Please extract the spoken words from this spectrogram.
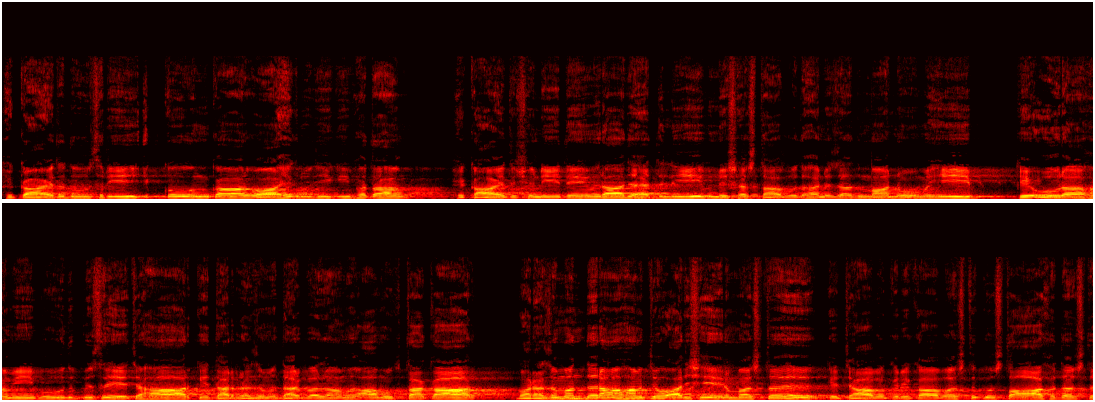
ਹਕਾਇਤ ਦੂਸਰੀ ਇੱਕੋ ਓੰਕਾਰ ਵਾਹਿਗੁਰੂ ਜੀ ਕੀ ਫਤਿਹ ਹਕਾਇਤ ਸੁਨੀ ਦੇਵ ਰਾਜ ਹੈ ਦਲੀਪ ਨਿਸ਼ਸਤਾ ਬੁਧਾ ਨਿਜ਼ਦ ਮਾਨੋ ਮਹੀਬ ਕੇ ਓਰਾ ਹਮੀ ਬੂਦ ਪਿਸਰੇ ਚਹਾਰ ਕੇ ਦਰ ਰਜ਼ਮ ਦਰ ਬਜ਼ਮ ਆ ਮੁਖਤਾਕਾਰ ਬਰਜ਼ ਮੰਦਰਾ ਹਮ ਚੋ ਅਜ ਸ਼ੇਰ ਮਸਤ ਕੇ ਚਾਵਕ ਰਿਕਾ ਵਸਤ ਗੁਸਤਾਖ ਦਸਤ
